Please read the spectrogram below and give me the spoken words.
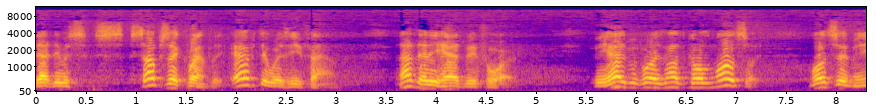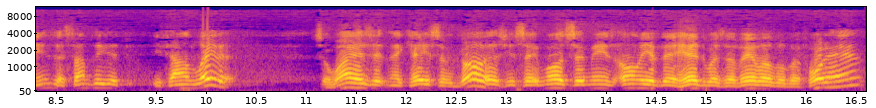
that it was subsequently, afterwards he found. Not that he had before. If he had before, it's not called Motza. Motza means that something that he found later. So why is it in the case of Golas, you say Motza means only if the head was available beforehand?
